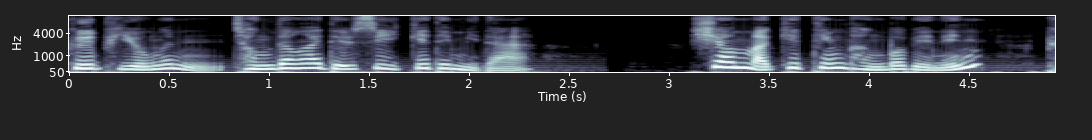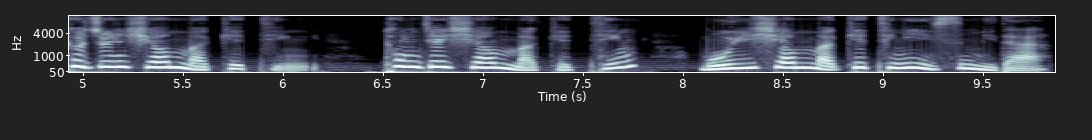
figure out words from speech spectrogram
그 비용은 정당화될 수 있게 됩니다. 시험 마케팅 방법에는 표준 시험 마케팅, 통제 시험 마케팅, 모의 시험 마케팅이 있습니다.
